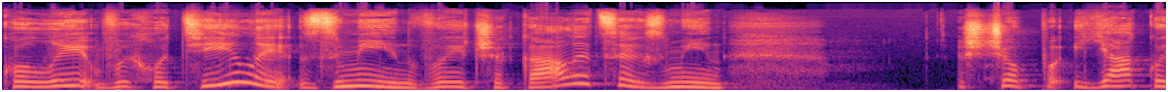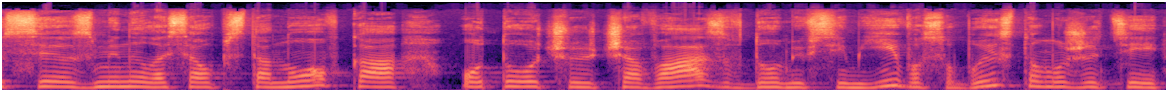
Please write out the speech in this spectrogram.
коли ви хотіли змін, ви чекали цих змін, щоб якось змінилася обстановка, оточуюча вас в домі, в сім'ї, в особистому житті,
